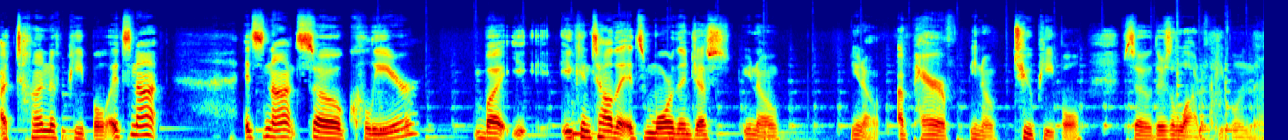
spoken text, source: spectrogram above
a ton of people. It's not it's not so clear, but y- you can tell that it's more than just, you know, you know, a pair of, you know, two people. So there's a lot of people in there.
